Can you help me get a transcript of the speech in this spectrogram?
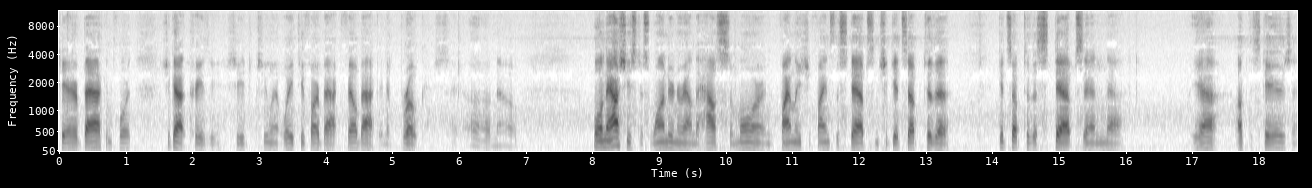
chair, back and forth. She got crazy. She she went way too far back, fell back, and it broke. She said, "Oh no." Well, now she's just wandering around the house some more, and finally she finds the steps, and she gets up to the gets up to the steps, and uh, yeah, up the stairs, and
